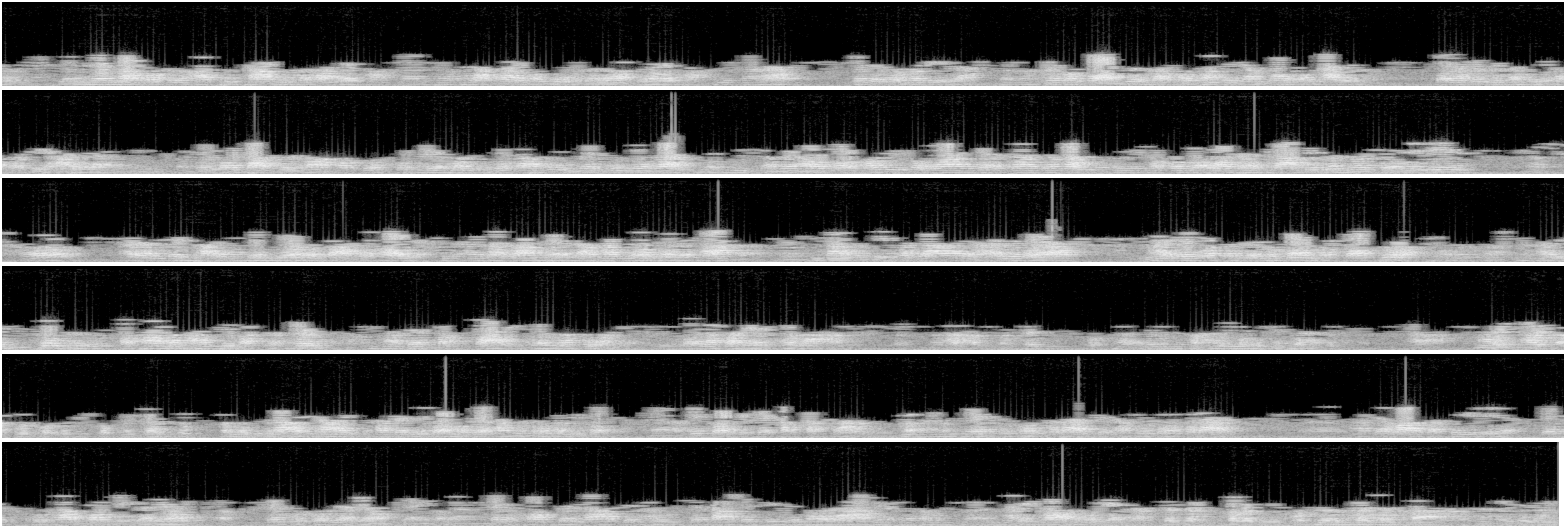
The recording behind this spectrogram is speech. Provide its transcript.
อย่างนี้เราก็คืออาธิชาที่มาว่าเลยครับอยากได้ของผู้แล้วว่าเลยครับนะไม่ใช่คนดีนะเป็นประกอบเรื่องการของทำในอยากได้ของใครแต่แล้วไม่มีสติแล้วสติหายไปแล้ว เป็นรอยเท้าขึ้นมาเอาตัวคนเรียนว่าอยู่ตรงนั้นผู้ใช้อยู่ตรงนั้นไปเอาของเขาที่ต้องวางแผนการจะนั้นเขาก็บอกว่าแผนการเป็นเรื่องเงินเป็นดีเอออันนั้นไม่ใช่เป็นตัวรถของเขาเนี่ยการวางแผนการทั้งหมดของพระถ้าสติปัญญาหายไปหมดแล้วหายไปหมดเป็นเรื่องประกอบประกอบเพื่ออันนี้พูดถึงสภาวะธรรมที่มาเกิดขึ้นมันจะต้องฝ่ายคนละส่วนคนละประเด็นคนละอันมัน เป็นส่วนของอกุศลที่ตกอ่าเป็นเป็นอกุศลที่ตกในการยุบอารมณ์ใช่ใช่ถ้าเป็นที่สองก็เป็นอกุศลที่สองที่สองจะเป็นคำขัดต่างเป็นกุศลก็ได้เป็นอกุศลก็ได้แต่ว่าปฏิเนี่ยเป็นคุณธรรมความดีอย่างเดียวเป็นกุศลอย่างเดียวเป็นความเสียราเป็นคุณเป็นตาเป็นศีลเป็นภาวนาอันนี้ก็ไม่แก่นะเป็นอย่างกรณีคนเดินไปเดินมาไม่ได้ไม่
